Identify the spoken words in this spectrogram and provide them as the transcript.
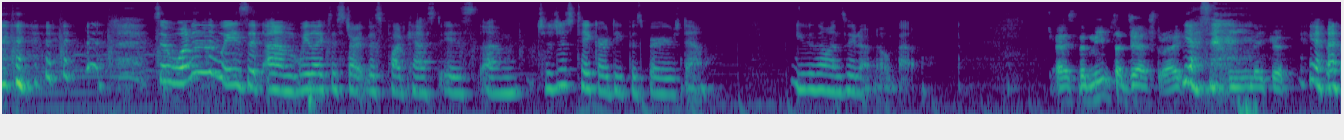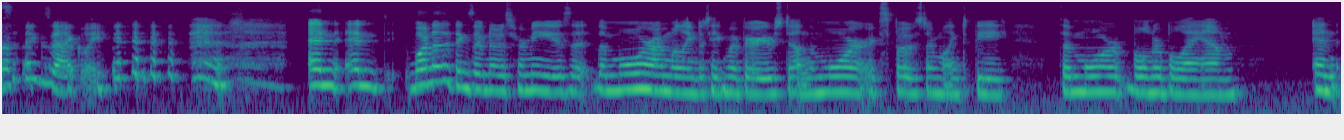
so, one of the ways that um, we like to start this podcast is um, to just take our deepest barriers down, even the ones we don't know about. As the name suggests, right? Yes. Being naked. yes, exactly. and and one of the things I've noticed for me is that the more I'm willing to take my barriers down, the more exposed I'm willing to be, the more vulnerable I am, and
